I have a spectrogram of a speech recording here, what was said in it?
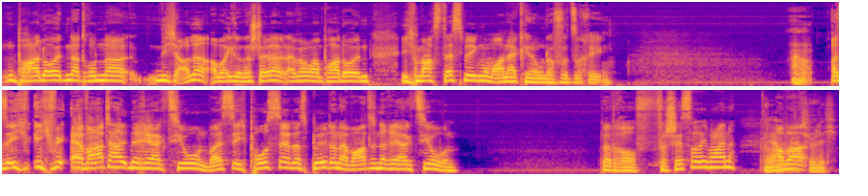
ein paar Leuten darunter, nicht alle, aber ich unterstelle halt einfach mal ein paar Leuten, ich mach's deswegen, um Anerkennung dafür zu kriegen. Ah, Also ich, ich erwarte halt eine Reaktion, weißt du, ich poste ja das Bild und erwarte eine Reaktion. Da drauf. Verstehst du, was ich meine? ja, Aber natürlich.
